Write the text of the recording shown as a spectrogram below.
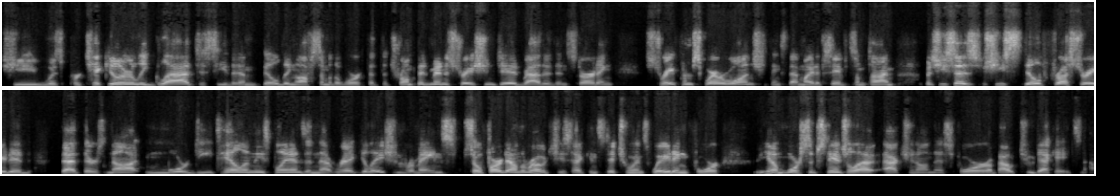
She was particularly glad to see them building off some of the work that the Trump administration did rather than starting straight from square one. She thinks that might have saved some time, but she says she's still frustrated that there's not more detail in these plans and that regulation remains so far down the road. She's had constituents waiting for, you know, more substantial a- action on this for about two decades now.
